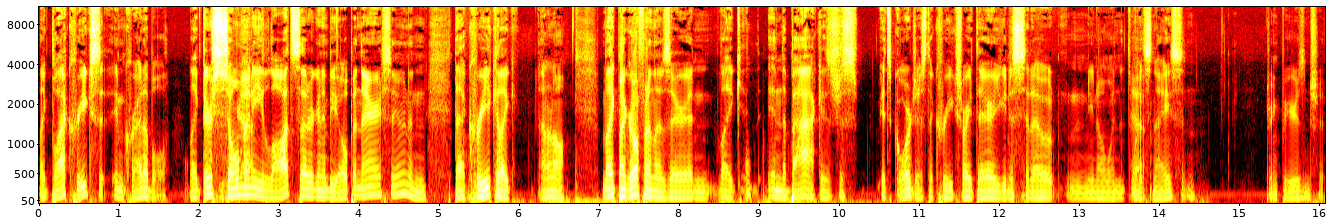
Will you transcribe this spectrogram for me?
Like Black Creek's incredible. Like there's so Yeah. many lots that are going to be open there soon, and that creek, like I don't know, like my girlfriend lives there, and like in the back is just it's gorgeous. The creek's right there. You can just sit out, and you know when, when it's nice and drink beers and shit.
